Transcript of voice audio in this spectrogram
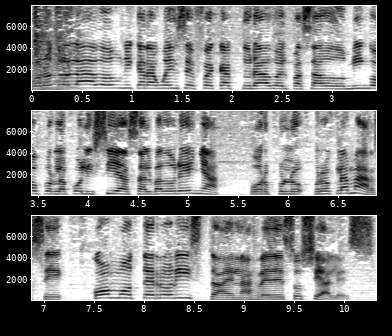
Por otro lado, un nicaragüense fue capturado el pasado domingo por la policía salvadoreña por pro proclamarse como terrorista en las redes sociales.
